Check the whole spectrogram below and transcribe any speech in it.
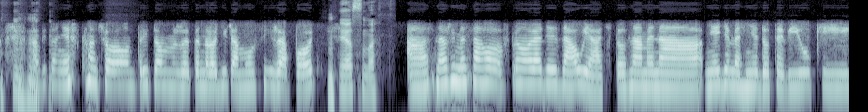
aby to neskončilo pri tom, že ten rodič musí a poď. Jasné a snažíme sa ho v prvom rade zaujať. To znamená, nejdeme hneď do tej výuky,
